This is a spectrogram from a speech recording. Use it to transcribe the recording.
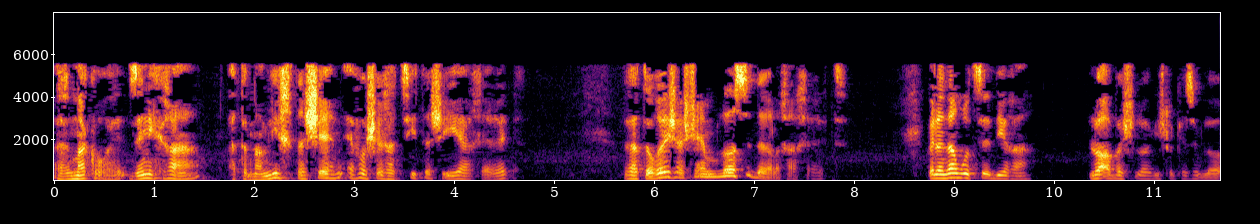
אז מה קורה? זה נקרא, אתה ממליך את השם איפה שרצית שיהיה אחרת, ואתה רואה שהשם לא סידר לך אחרת. בן אדם רוצה דירה, לא אבא שלו, יש לו כסף, לא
